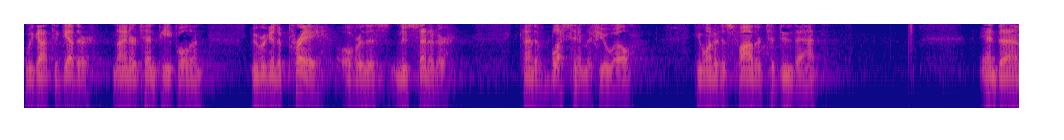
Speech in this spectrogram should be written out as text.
we got together, nine or ten people, and we were going to pray over this new senator. Kind of bless him, if you will. He wanted his father to do that. And uh,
